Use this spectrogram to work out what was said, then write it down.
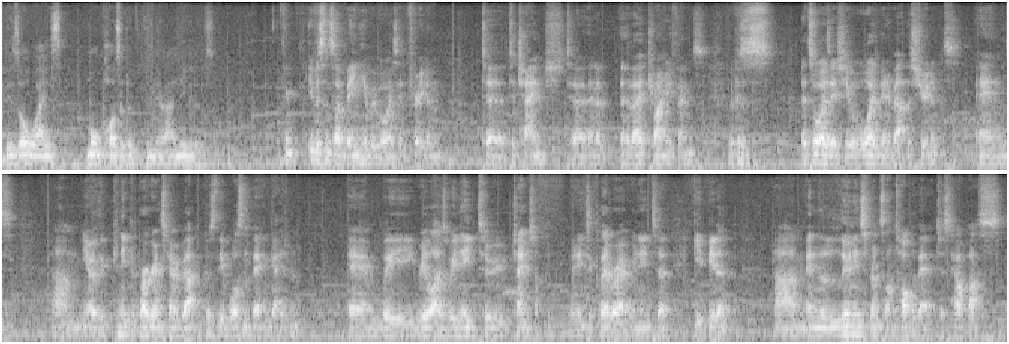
there's always more positive than there are negatives. I think ever since I've been here, we've always had freedom to, to change, to innovate, try new things, because it's always actually always been about the students and um, you know, the connected programs came about because there wasn't that engagement and we realised we need to change something. We need to collaborate, we need to get better. Um, and the learning sprints on top of that just help us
